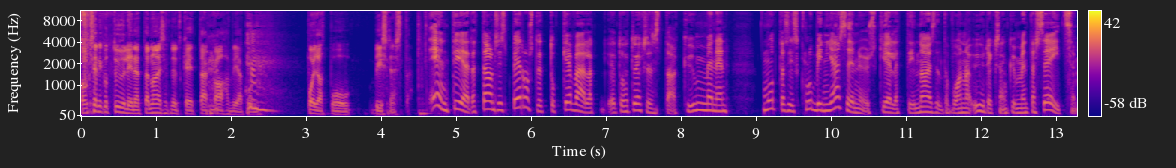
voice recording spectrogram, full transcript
Onko se niinku tyyliin, että naiset nyt keittää kahvia, kun pojat puhuu bisnestä? En tiedä. Tämä on siis perustettu keväällä 1910, mutta siis klubin jäsenyys kiellettiin naisilta vuonna 1997.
